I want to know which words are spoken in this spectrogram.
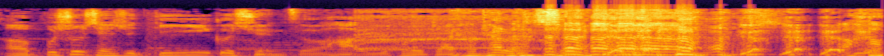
呃，不收钱是第一个选择哈，以后找杨涛老师。然后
